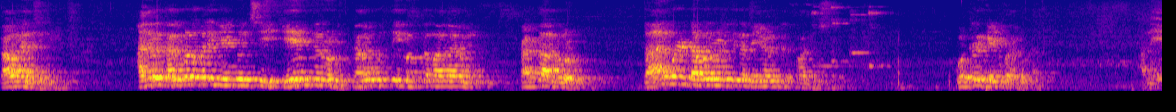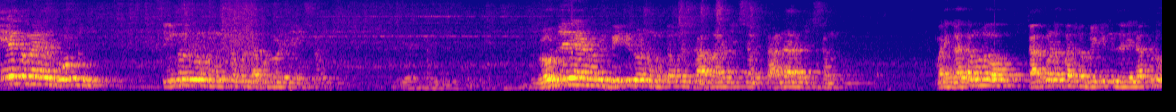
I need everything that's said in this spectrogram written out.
కావాలని చెప్పి. అదే కల్గొండపల్లి గేట్ నుంచి KMK road Kalwakurthy Maktamagaram Kadthal road దాని కూడా డబుల్ రోడ్ కింద మేమే ప్రతిపాదించాం కొట్ర గేట్ వరకు. అనేకమైన రోడ్లు సింగిల్ రోడ్డు మొత్తం కూడా డబుల్ రోడ్ చేయించాం రోడ్లు లేనటువంటి బీటీ రోడ్డు మొత్తం కూడా గ్రామాలకు ఇచ్చాం. మరి గతంలో కల్గొండపల్లిలో మీటింగ్ జరిగినప్పుడు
